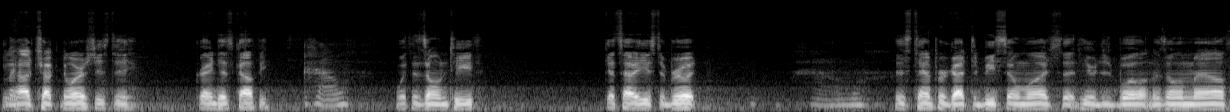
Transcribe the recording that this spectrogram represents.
You know how Chuck Norris used to grind his coffee? How? With his own teeth? Guess how he used to brew it? How? His temper got to be so much that he would just boil it in his own mouth.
